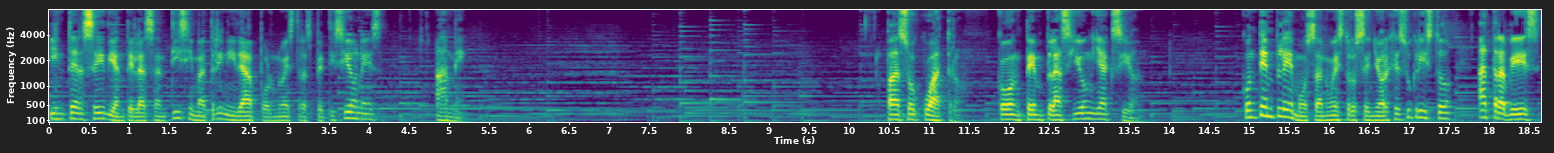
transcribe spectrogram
intercede ante la Santísima Trinidad por nuestras peticiones. Amén. Paso 4. Contemplación y acción. Contemplemos a nuestro Señor Jesucristo a través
